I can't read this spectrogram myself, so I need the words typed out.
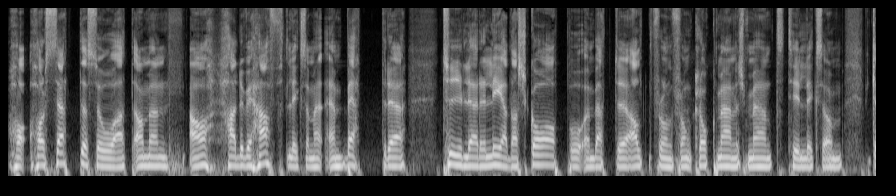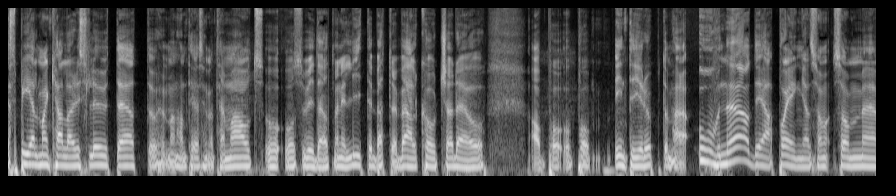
ha, har sett det så att, ja men, ja, hade vi haft liksom en, en bättre tydligare ledarskap och en bättre, allt från, från clockmanagement till liksom vilka spel man kallar i slutet och hur man hanterar sina timeouts och, och så vidare. Att man är lite bättre välcoachade och, ja, på, och på, inte ger upp de här onödiga poängen som, som eh,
